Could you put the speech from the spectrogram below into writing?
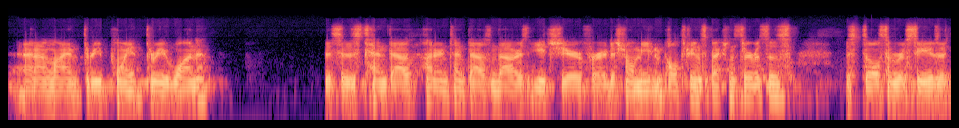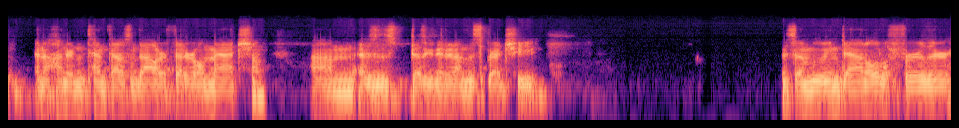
And on line 3.31, this is $10,000 $110,000 each year for additional meat and poultry inspection services. This also receives an $110,000 federal match, um, as is designated on the spreadsheet. And so moving down a little further,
